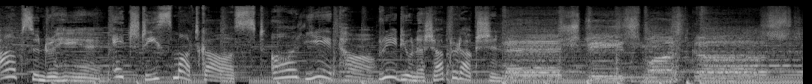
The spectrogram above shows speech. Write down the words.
आप सुन रहे हैं एच डी स्मार्ट कास्ट और ये था रेडियो नशा प्रोडक्शन। एच स्मार्ट कास्ट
